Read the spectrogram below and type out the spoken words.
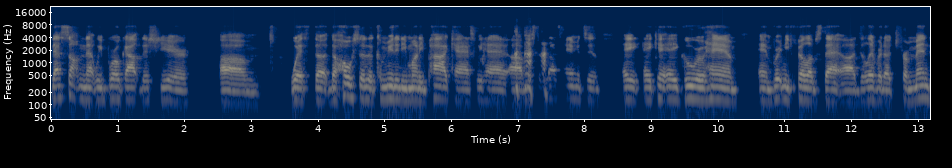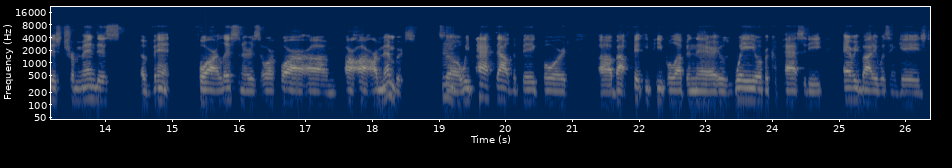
that's something that we broke out this year um, with the the host of the Community Money podcast. We had uh, Mr. Les Hamilton, a, aka Guru Ham, and Brittany Phillips that uh, delivered a tremendous, tremendous event for our listeners or for our um, our, our, our members. So mm. we packed out the big board uh, about 50 people up in there. It was way over capacity. Everybody was engaged.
